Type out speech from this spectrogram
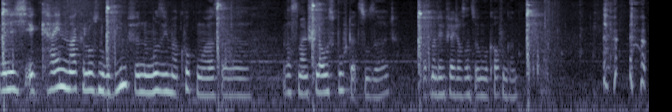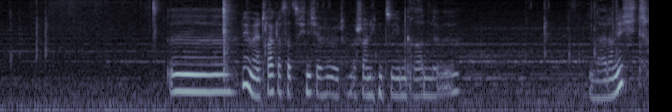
Wenn ich keinen makellosen Rubin finde, muss ich mal gucken, was, äh, was mein schlaues Buch dazu sagt. Ob man den vielleicht auch sonst irgendwo kaufen kann. äh, ne, meine Traglast hat sich nicht erhöht. Wahrscheinlich nur zu jedem geraden Level. Leider nicht.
